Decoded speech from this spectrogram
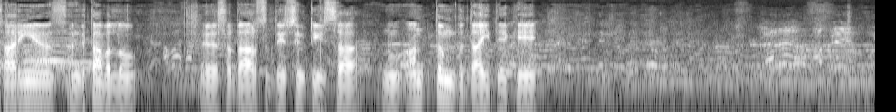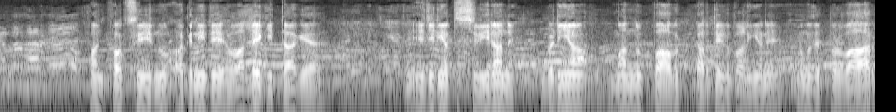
ਸਾਰੀਆਂ ਸੰਗਤਾਂ ਵੱਲੋਂ ਸਰਦਾਰ ਸੁਖਦੇਵ ਸਿੰਘ ਢੀਂਡਸਾ ਨੂੰ ਅੰਤਮ ਵਿਦਾਈ ਦੇ ਕੇ ਪੰਜ ਸਰੀਰ ਨੂੰ ਅਗਨੀ ਦੇ ਹਵਾਲੇ ਕੀਤਾ ਗਿਆ ਹੈ। ਤੇ ਇਹ ਜਿਹੜੀਆਂ ਤਸਵੀਰਾਂ ਨੇ, ਬੜੀਆਂ ਮਨ ਨੂੰ ਭਾਵਕ ਕਰ ਦੇਣ ਵਾਲੀਆਂ ਨੇ। ਉਹਨਾਂ ਦੇ ਪਰਿਵਾਰ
